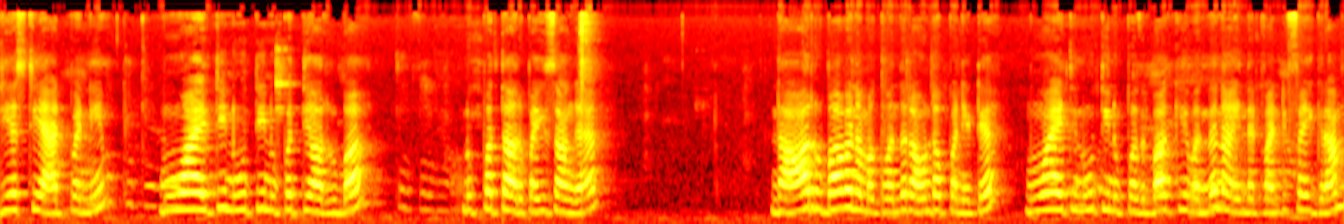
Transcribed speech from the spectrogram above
ஜிஎஸ்டி ஆட் பண்ணி மூவாயிரத்தி நூற்றி முப்பத்தி ஆறு ரூபாய் முப்பத்தாறு பைசாங்க. இந்த ஆறு ரூபாவை நமக்கு வந்து ரவுண்ட் அப் பண்ணிவிட்டு மூவாயிரத்தி நூற்றி முப்பது ரூபாய்க்கு வந்து நான் இந்த twenty five gram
